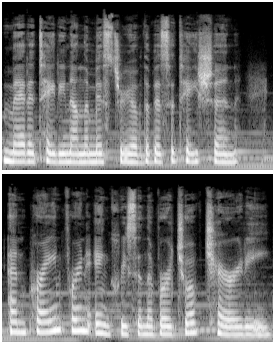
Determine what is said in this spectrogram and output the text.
Meditating on the mystery of the Visitation and praying for an increase in the virtue of charity,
